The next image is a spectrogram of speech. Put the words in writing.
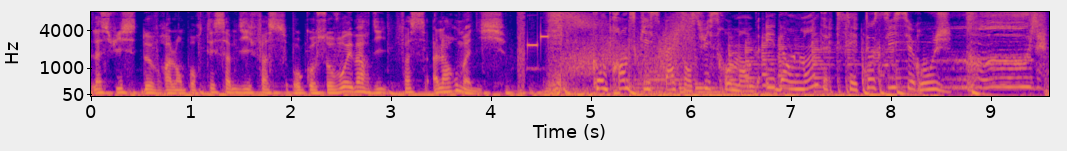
La Suisse devra l'emporter samedi face au Kosovo et mardi face à la Roumanie. Comprendre ce qui se passe en Suisse romande et dans le monde, c'est aussi sur Rouge. Rouge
